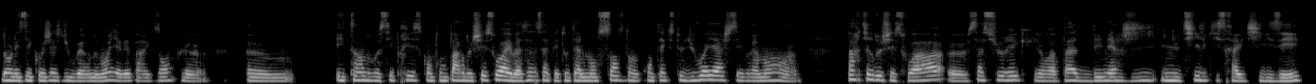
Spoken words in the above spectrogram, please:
dans les éco-gestes du gouvernement, il y avait par exemple éteindre ses prises quand on part de chez soi. Et ben ça, ça fait totalement sens dans le contexte du voyage. C'est vraiment partir de chez soi, euh, s'assurer qu'il n'y aura pas d'énergie inutile qui sera utilisée,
